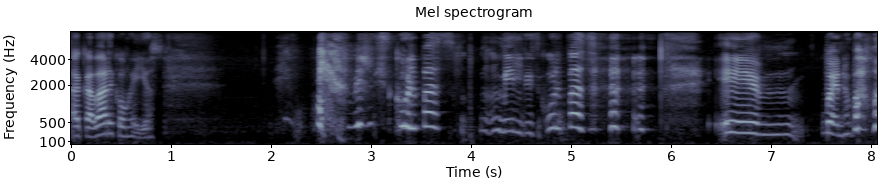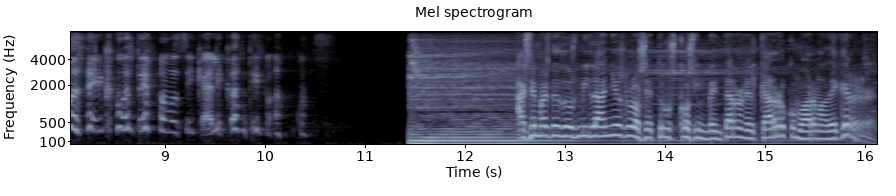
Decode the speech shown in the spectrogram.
acabar con ellos. mil disculpas, mil disculpas. Em, bueno, vamos a ir con un tema musical y continuamos. Hace más de dos mil años los etruscos inventaron el carro como arma de guerra.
